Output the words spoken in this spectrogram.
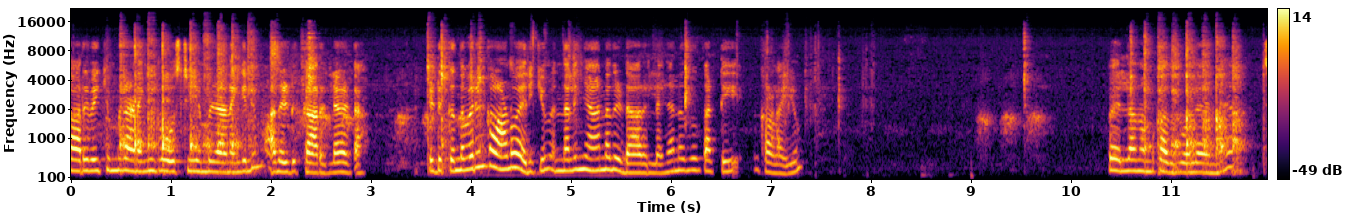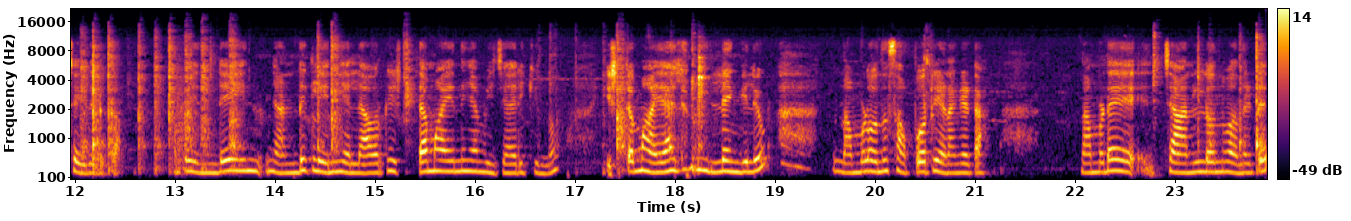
കറി വയ്ക്കുമ്പോഴാണെങ്കിലും റോസ്റ്റ് ചെയ്യുമ്പോഴാണെങ്കിലും അത് എടുക്കാറില്ല കേട്ടോ. എടുക്കുന്നവരും കാണുമായിരിക്കും. എന്നാലും ഞാനത് ഇടാറില്ല. ഞാനത് തട്ടി കളയും. അപ്പോൾ എല്ലാം നമുക്ക് അതുപോലെ തന്നെ ചെയ്തെടുക്കാം. അപ്പോൾ എന്റെ ഈ ഞണ്ട് ക്ലീനിങ് എല്ലാവർക്കും ഇഷ്ടമായെന്ന് ഞാൻ വിചാരിക്കുന്നു. ഇഷ്ടമായാലും ഇല്ലെങ്കിലും നമ്മളൊന്ന് സപ്പോർട്ട് ചെയ്യണം കേട്ടോ. നമ്മുടെ ചാനലിലൊന്ന് വന്നിട്ട്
